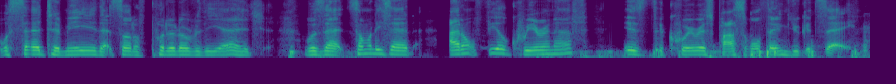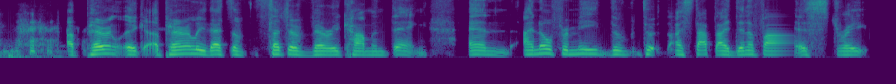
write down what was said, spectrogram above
was said to me that sort of put it over the edge was that somebody said, I don't feel queer enough is the queerest possible thing you could say. apparently, like, apparently that's a, such a very common thing. And I know for me, the, the I stopped identifying as straight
